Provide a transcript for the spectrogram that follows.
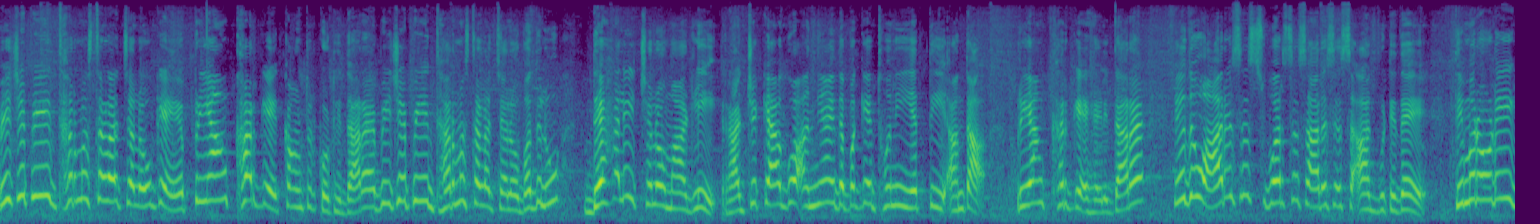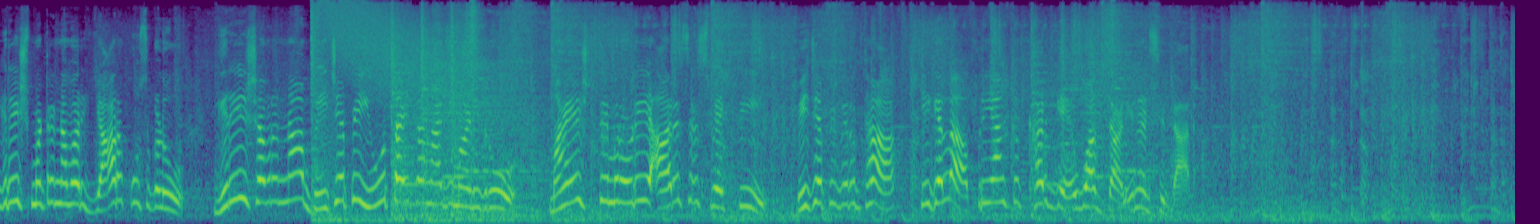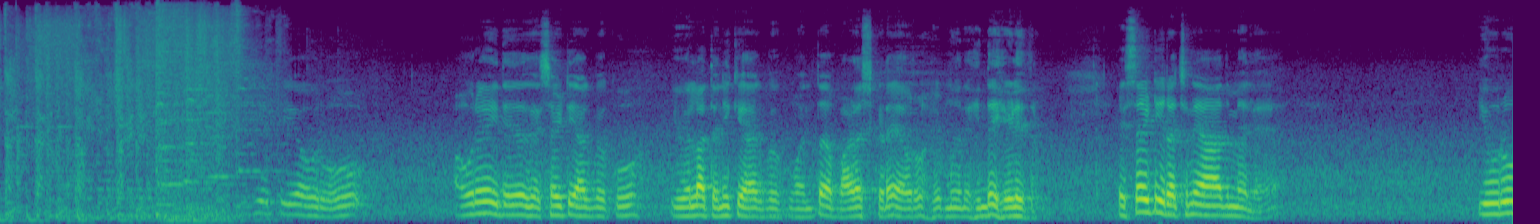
BJP Dharmasthala ಚಲೋಗೆ Priyank Kharge counter ಕೊಟ್ಟಿದ್ದಾರೆ. BJP Dharmasthala ಚಲೋ ಬದಲು ದೆಹಲಿ ಚಲೋ ಮಾಡಲಿ, ರಾಜ್ಯಕ್ಕೆ ಆಗೋ ಅನ್ಯಾಯದ ಬಗ್ಗೆ ಧ್ವನಿ ಎತ್ತಿ ಅಂತ ಪ್ರಿಯಾಂಕ್ ಖರ್ಗೆ ಹೇಳಿದ್ದಾರೆ. ಇದು R S S versus R S S ಆಗ್ಬಿಟ್ಟಿದೆ. ತಿಮರೋಡಿ ಗಿರೀಶ್ ಮಠನ್ ಅವರ್ ಯಾರ ಕೂಸುಗಳು? ಗಿರೀಶ್ ಅವರನ್ನ ಬಿಜೆಪಿ ಯೂತ್ ಐಕಾನ್ ಆಗಿ ಮಾಡಿದ್ರು. ಮಹೇಶ್ ತಿಮರೋಡಿ ಆರ್ ವ್ಯಕ್ತಿ. ಬಿಜೆಪಿ ವಿರುದ್ಧ ಹೀಗೆಲ್ಲ ಪ್ರಿಯಾಂಕ್ ಖರ್ಗೆ ವಾಗ್ದಾಳಿ ನಡೆಸಿದ್ದಾರೆ. ಜೆ ಅವರೇ ಇದೆ ಎಸ್ ಐ ಟಿ ಆಗಬೇಕು ಇವೆಲ್ಲ ತನಿಖೆ ಆಗಬೇಕು ಅಂತ ಭಾಳಷ್ಟು ಕಡೆ ಅವರು ಹಿಂದೆ ಹೇಳಿದರು ಎಸ್ ಐ ಟಿ ರಚನೆ ಆದಮೇಲೆ ಇವರು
